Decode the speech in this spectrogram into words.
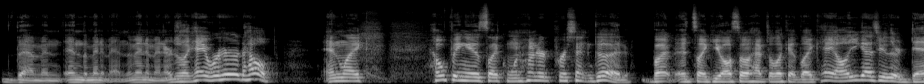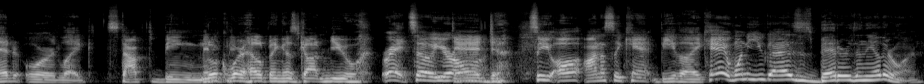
them and, and the Minutemen. The Minutemen are just like, hey, we're here to help. And like helping is like 100% good, but it's like you also have to look at like, hey, all you guys are either dead or like stopped being Look Minutemen. where helping has gotten you. Right. So you're all, Dead. so you all honestly can't be like, hey, one of you guys is better than the other one.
